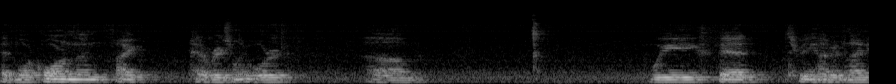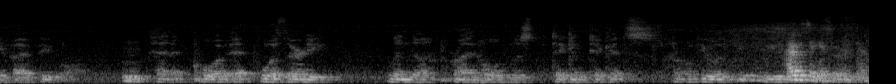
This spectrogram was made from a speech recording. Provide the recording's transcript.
Had more corn than I had originally ordered. Um, We fed three hundred and ninety-five people. Hmm. And at four, at four-thirty, Linda Reinhold was taking tickets. I don't know if you were. were you I was thinking, at 4:30?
